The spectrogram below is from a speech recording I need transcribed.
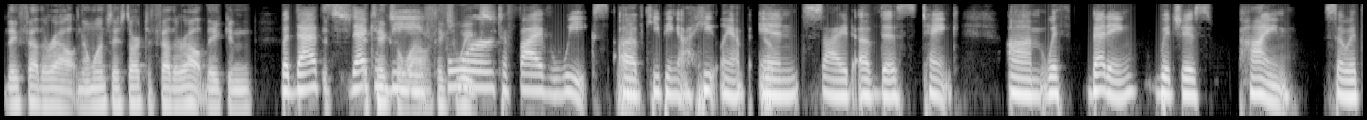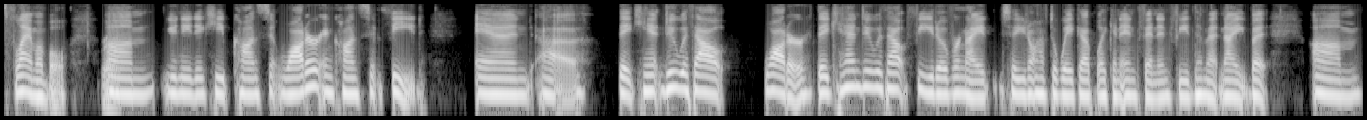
they feather out, and then once they start to feather out, they can. But that's that can be while. It takes four weeks. to five weeks Right. of keeping a heat lamp Yep. inside of this tank. Um, with bedding, which is pine, so it's flammable. Right. Um, you need to keep constant water and constant feed, and uh, they can't do without water. They can do without feed overnight, so you don't have to wake up like an infant and feed them at night. But um,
